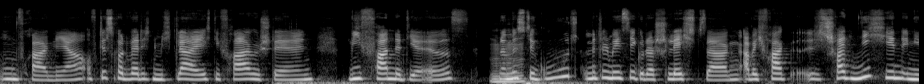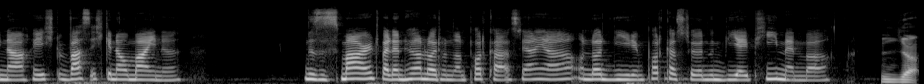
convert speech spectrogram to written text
Umfrage, ja. Auf Discord werde ich nämlich gleich die Frage stellen, wie fandet ihr es? Und dann Mhm. müsst ihr gut, mittelmäßig oder schlecht sagen. Aber ich frage, ich schreibe nicht hin in die Nachricht, was ich genau meine. Das ist smart, weil dann hören Leute unseren Podcast, ja, ja. Und Leute, die den Podcast hören, sind VIP-Member. Ja.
